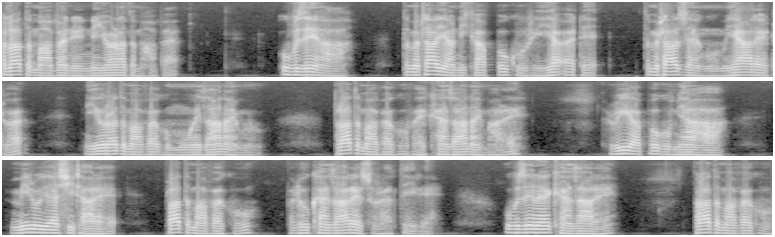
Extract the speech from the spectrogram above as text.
ဖလားသမာဘတ်နဲ့နေရောဓသမာဘတ်ဥပဇင်းဟာသမထယာနိကပုဂ္ဂိုလ်တွေရအပ်တဲ့သမထဇံကိုမရတဲ့အတွက်နေရောဓသမာဘတ်ကိုမဝင်စားနိုင်ဘူးဖလားသမာဘတ်ကိုပဲခံစားနိုင်ပါတယ်ရိယာပုဂ္ဂိုလ်များဟာမိမိတို့ရရှိထားတဲ့ဖလားသမာဘတ်ကိုဘယ်လိုခံစားရတယ်ဆိုတာသိတယ်ဥပဇင်းလည်းခံစားတယ်ဖလားသမာဘတ်ကို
